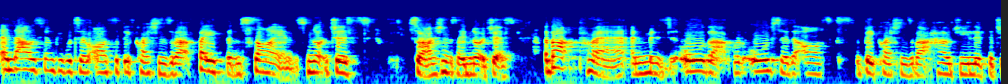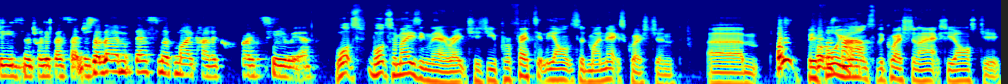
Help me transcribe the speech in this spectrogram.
allows young people to answer big questions about faith and science, not just sorry, I shouldn't say not just about prayer and ministry, all that, but also that asks the big questions about how do you live for Jesus in the 21st century. So they're, they're some of my kind of criteria. What's What's amazing there, Rach, is you prophetically answered my next question um, oh, before you answered the question I actually asked you.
